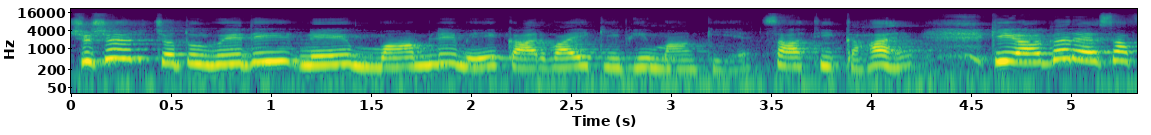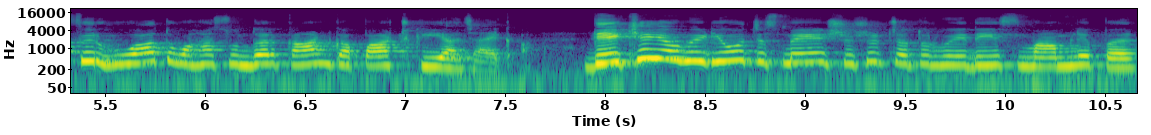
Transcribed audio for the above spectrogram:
शिशिर चतुर्वेदी ने मामले में कार्रवाई की भी मांग की है। साथ ही कहा है कि अगर ऐसा फिर हुआ तो वहाँ सुंदरकांड का पाठ किया जाएगा। देखिए यह वीडियो जिसमें शिशिर चतुर्वेदी इस मामले पर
